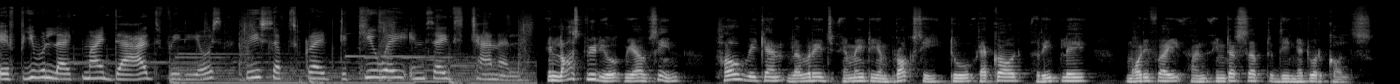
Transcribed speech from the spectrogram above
If you like my dad's videos, please subscribe to QA Insights channel. In last video, we have seen how we can leverage MITM proxy to record, replay, modify and intercept the network calls.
